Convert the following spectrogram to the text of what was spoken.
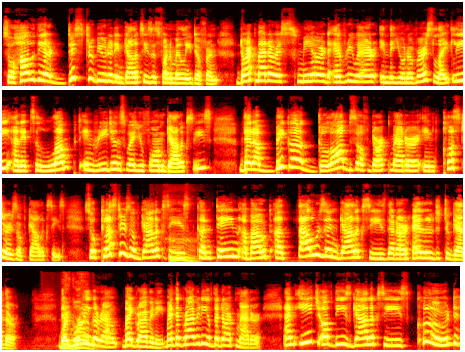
So, how they are distributed in galaxies is fundamentally different. Dark matter is smeared everywhere in the universe lightly, and it's lumped in regions where you form galaxies. There are bigger globs of dark matter in clusters of galaxies. So, clusters of galaxies ah. contain about a thousand galaxies that are held together. They're By moving gravity. around by gravity, by the gravity of the dark matter. And each of these galaxies could,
